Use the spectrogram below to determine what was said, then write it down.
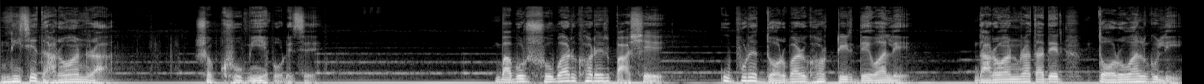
নিচে দারোয়ানরা সব ঘুমিয়ে পড়েছে। বাবুর শোবার ঘরের পাশে উপরের দরবার ঘরটির দেওয়ালে দারোয়ানরা তাদের তরোয়ালগুলি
